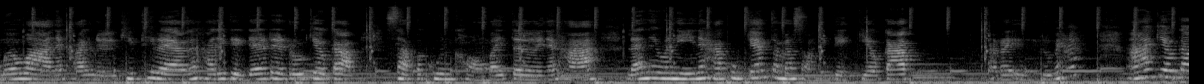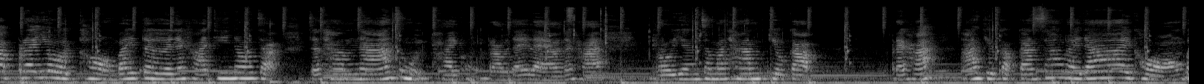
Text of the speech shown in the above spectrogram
เมื่อวานนะคะ หรือคลิปที่แล้วนะคะเด็กๆได้เรียนรู้เกี่ยวกับสรรพคุณของใบเตยนะคะ และในวันนี้นะคะครูแก้มจะมาสอนเด็กๆเกี่ยวกับอะไรเอ่ยรู้ไหมคะอ่าเกี่ยวกับประโยชน์ของใบเตยนะคะ ที่นอกจากจะทำน้ำสมุนไพรของเราได้แล้วนะคะ เรายังจะมาทำเกี่ยวกับอะไรคะ เกี่ยวกับการสร้างรายได้ของใบ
